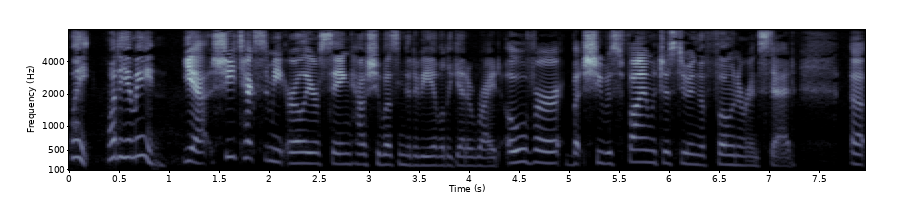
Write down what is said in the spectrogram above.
Wait, what do you mean? Yeah, she texted me earlier saying how she wasn't going to be able to get a ride over, but she was fine with just doing a phoner instead. Uh,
